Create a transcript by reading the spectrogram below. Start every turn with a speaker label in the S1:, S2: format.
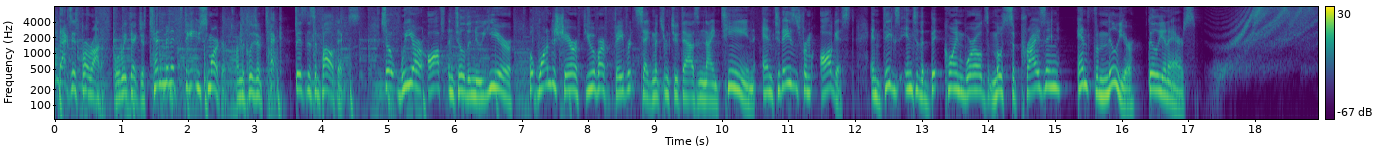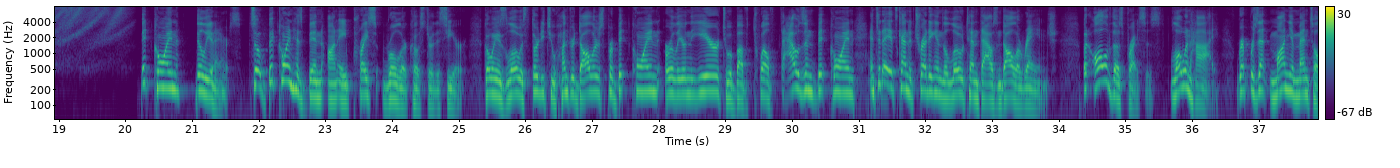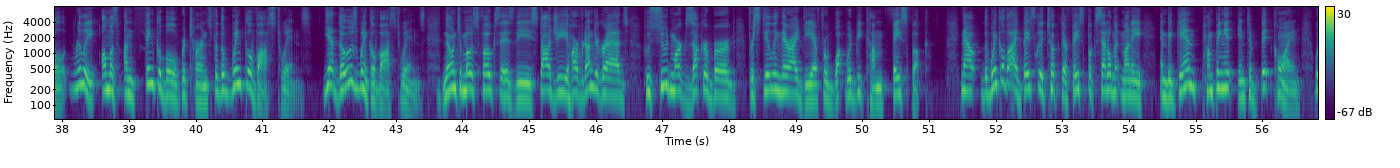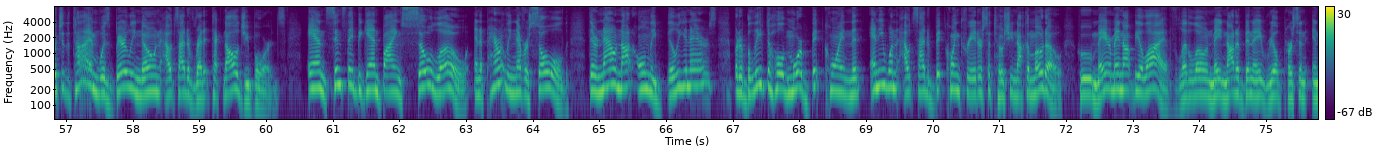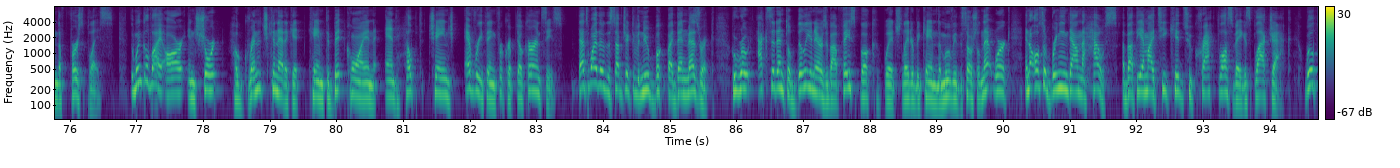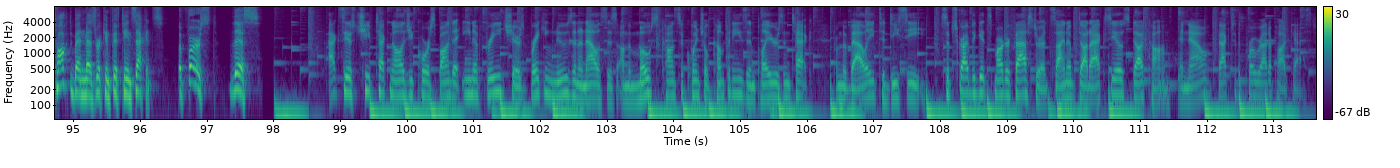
S1: Welcome to Axios where we take just 10 minutes to get you smarter on the collision of tech, business, and politics. So we are off until the new year, but wanted to share a few of our favorite segments from 2019. And today's is from August and digs into the Bitcoin world's most surprising and familiar billionaires. Bitcoin billionaires. So, Bitcoin has been on a price roller coaster this year, going as low as $3,200 per Bitcoin earlier in the year to above 12,000 Bitcoin, and today it's kind of treading in the low $10,000 range. But all of those prices, low and high, represent monumental, really almost unthinkable returns for the Winklevoss twins. Yeah, those Winklevoss twins, known to most folks as the stodgy Harvard undergrads who sued Mark Zuckerberg for stealing their idea for what would become Facebook. Now, the Winklevi basically took their Facebook settlement money and began pumping it into Bitcoin, which at the time was barely known outside of Reddit technology boards. And since they began buying so low and apparently never sold, they're now not only billionaires, but are believed to hold more Bitcoin than anyone outside of Bitcoin creator Satoshi Nakamoto, who may or may not be alive, let alone may not have been a real person in the first place. The Winklevi are, in short, how Greenwich, Connecticut came to Bitcoin and helped change everything for cryptocurrencies. That's why they're the subject of a new book by Ben Mezrich, who wrote Accidental Billionaires about Facebook, which later became the movie The Social Network, and also Bringing Down the House about the MIT kids who cracked Las Vegas blackjack. We'll talk to Ben Mezrich in 15 seconds. But first, this.
S2: Axios chief technology correspondent Ina Fried shares breaking news and analysis on the most consequential companies and players in tech, from the Valley to DC. Subscribe to get smarter faster at signup.axios.com. And now, back to the Pro Rata podcast.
